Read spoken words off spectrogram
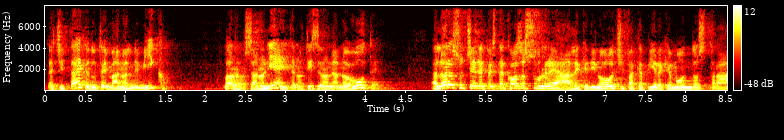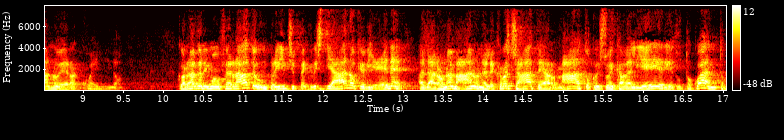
La città è caduta in mano al nemico. Loro non sanno niente, notizie non ne hanno avute. Allora succede questa cosa surreale che di nuovo ci fa capire che mondo strano era quello. Corrado di Monferrato è un principe cristiano che viene a dare una mano nelle crociate, armato con i suoi cavalieri e tutto quanto.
